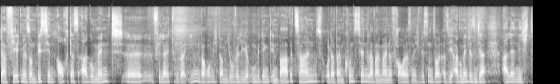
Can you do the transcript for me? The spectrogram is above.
da fehlt mir so ein bisschen auch das Argument, äh, vielleicht wie bei Ihnen, warum ich beim Juwelier unbedingt in Bar bezahlen muss oder beim Kunsthändler, weil meine Frau das nicht wissen soll. Also die Argumente sind ja alle nicht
